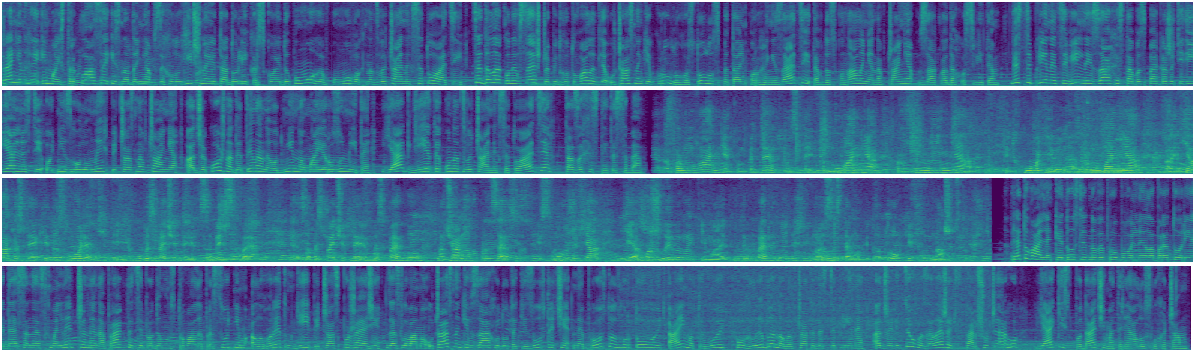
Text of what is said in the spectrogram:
Тренінги і майстер-класи із надання психологічної та долікарської допомоги в умовах надзвичайних ситуацій. Це далеко не все, що підготували для учасників круглого столу з питань організації та вдосконалення навчання в закладах освіти. Дисципліни, цивільний захист та безпека життєдіяльності одні з головних під час навчання, адже кожна дитина неодмінно має розуміти, як діяти у надзвичайних ситуаціях та захистити себе. Формування компетентностей, формування розуміння підходів, формування е, якостей, які дозволять убезпечити самих себе, е, забезпечити безпеку навчального процесу і свого життя є важливими і мають бути введені в систему підготовки наших студентів. Рятувальники дослідно-випробувальної лабораторії ДСНС Хмельниччини на практиці продемонстрували присутнім алгоритм дій під час пожежі. За словами учасників заходу, такі зустрічі не просто згуртовують, а й мотивують поглиблено вивчати дисципліни, адже від цього залежить в першу чергу якість подачі матеріалу слухачам.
